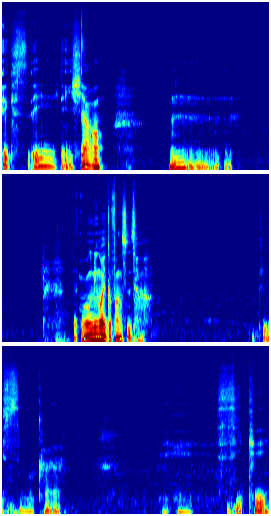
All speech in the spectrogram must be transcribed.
x a，等一下哦，嗯，我用另外一个方式查，x 我看 c k。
